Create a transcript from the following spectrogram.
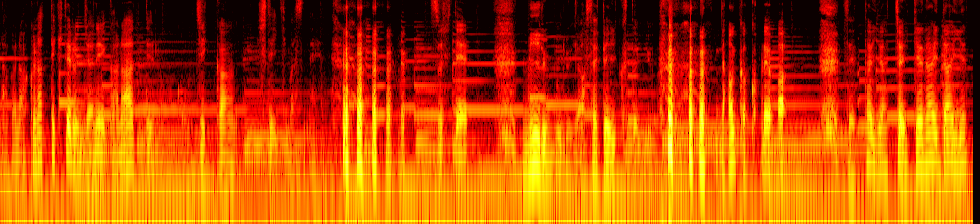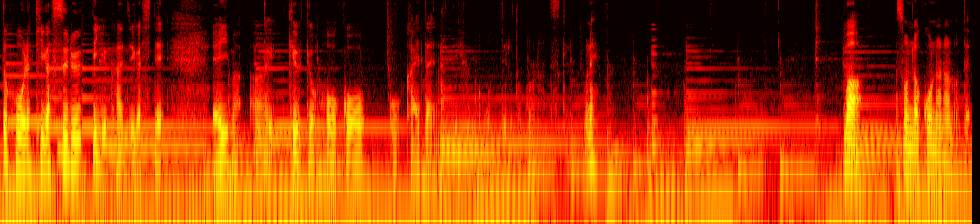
なんかなくなってきてるんじゃねえかなっていうのをこう実感していきますね。そしてみるみる痩せていくという。なんかこれは絶対やっちゃいけないダイエット法な気がするっていう感じがして、えー今あー急遽方向を変えたいなっていうふうに思っているところなんですけれどもね。まあそんなコーナーなので、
